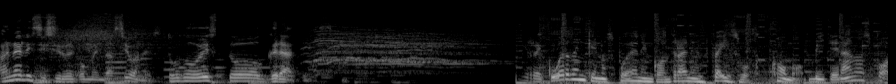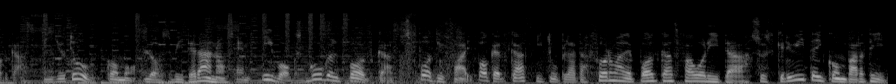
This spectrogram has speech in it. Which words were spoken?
análisis y recomendaciones. Todo esto gratis. Y recuerden que nos pueden encontrar en Facebook como Veteranos Podcast, en YouTube como Los Veteranos, en Evox, Google Podcast, Spotify, Pocket Cast y tu plataforma de podcast favorita. Suscríbete y compartí.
